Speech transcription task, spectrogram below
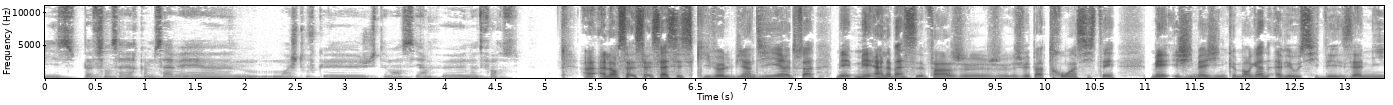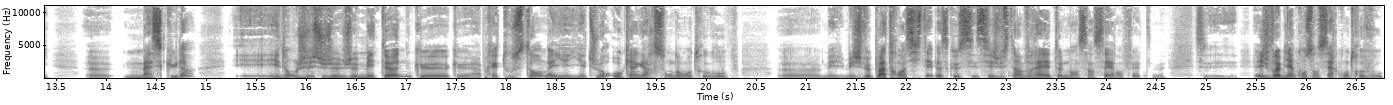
ils peuvent s'en servir comme ça, mais euh, moi je trouve que justement c'est un peu notre force. Ah, alors ça, c'est ce qu'ils veulent bien dire et tout ça, mais, mais à la base, enfin je, je, vais pas trop insister, mais j'imagine que Morgane avait aussi des amis euh, masculins et, donc juste je, m'étonne que, après tout ce temps, bah, il n'y ait toujours aucun garçon dans votre groupe. Euh, mais, mais je veux pas trop insister parce que c'est juste un vrai étonnement sincère en fait. Et je vois bien qu'on s'en sert contre vous,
